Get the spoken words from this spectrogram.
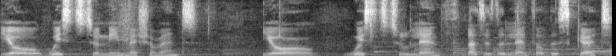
your waist to knee measurement your waist to length that is the length of the skirt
